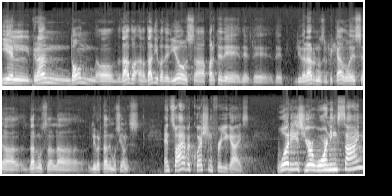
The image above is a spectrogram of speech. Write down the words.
Y el gran don o dado, dádiva de Dios, aparte de, de- de- de liberarnos del pecado, es ah, darnos la libertad de emociones. And so I have a question for you guys. What is your warning sign,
